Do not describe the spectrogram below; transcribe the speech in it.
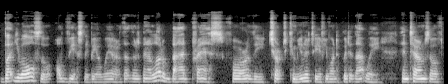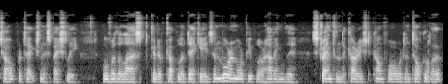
But you will also obviously be aware that there's been a lot of bad press for the church community, if you want to put it that way, in terms of child protection, especially over the last kind of couple of decades, and more and more people are having the strength and the courage to come forward and talk about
